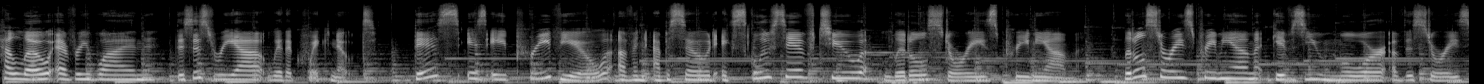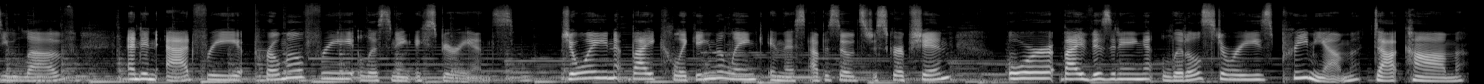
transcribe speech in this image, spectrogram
Hello, everyone. This is Ria with a quick note. This is a preview of an episode exclusive to Little Stories Premium. Little Stories Premium gives you more of the stories you love and an ad free, promo free listening experience. Join by clicking the link in this episode's description or by visiting littlestoriespremium.com.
